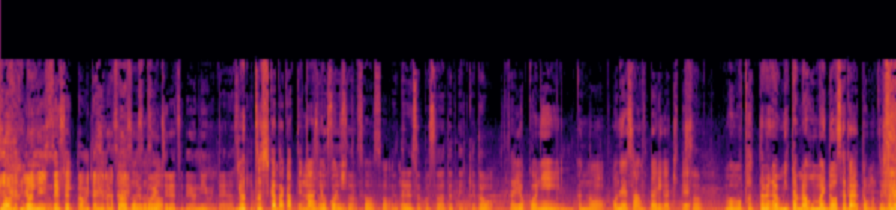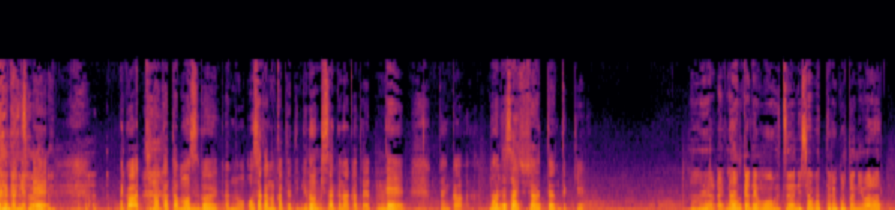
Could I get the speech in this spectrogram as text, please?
そう 4人で席。セットみたいな。そうそうそう横一列で4人みたいな席4つしかなかったよなそうそうそう。横に。そうそう。2人でそこ座っててんけど。それ横に、うん。あのお姉さん2人が来て。そう。もうパッと見でも見た目はほんまに同世代やと思って喋りかけて。ね。なんかあっちの方もすごい、あの大阪の方やったけど、うんうん。気さくな方やって、なんかなんで最初喋ったんだっけ？なんやろ。えなんかでも普通に喋ってることに笑って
